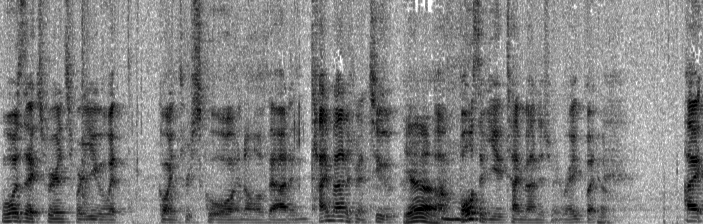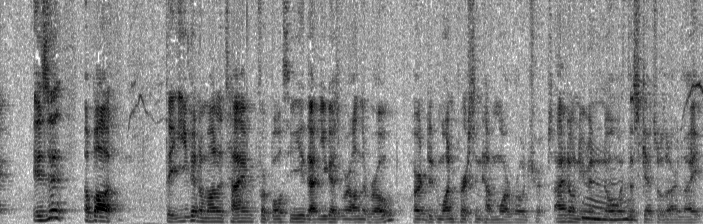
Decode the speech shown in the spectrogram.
What was the experience for you with going through school and all of that and time management too? Yeah. um, both of you time management, right? But Yeah. I is it about the even amount of time for both of you that you guys were on the road, or did one person have more road trips? I don't even know what the schedules are like.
